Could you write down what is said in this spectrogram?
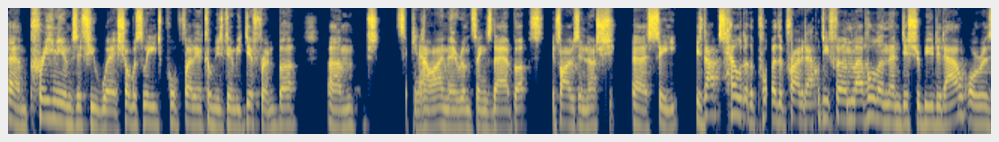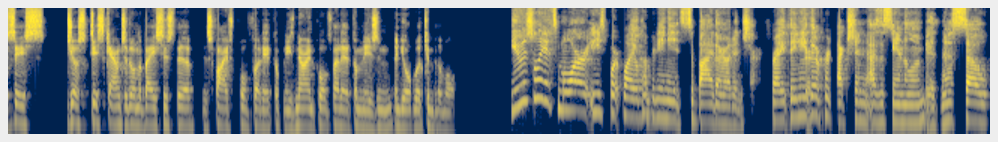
um, premiums, if you wish? Obviously, each portfolio company is going to be different, but um, thinking how I may run things there. But if I was in that uh, seat, is that held at the, at the private equity firm level and then distributed out, or is this just discounted on the basis that there's five portfolio companies, nine portfolio companies, and, and you're working with them all? Usually it's more each portfolio company needs to buy their own insurance, right? They need okay. their protection as a standalone business. So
